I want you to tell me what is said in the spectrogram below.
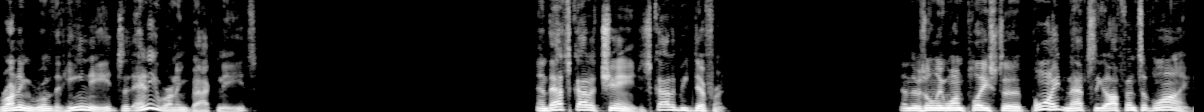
running room that he needs, that any running back needs. And that's got to change. It's got to be different. And there's only one place to point, and that's the offensive line.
